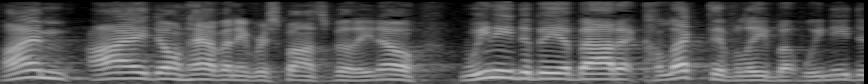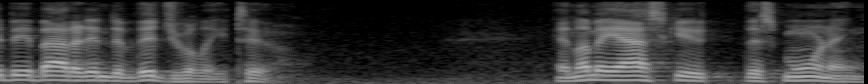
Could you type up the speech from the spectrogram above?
I'm I don't have any responsibility. No, we need to be about it collectively, but we need to be about it individually too. And let me ask you this morning,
